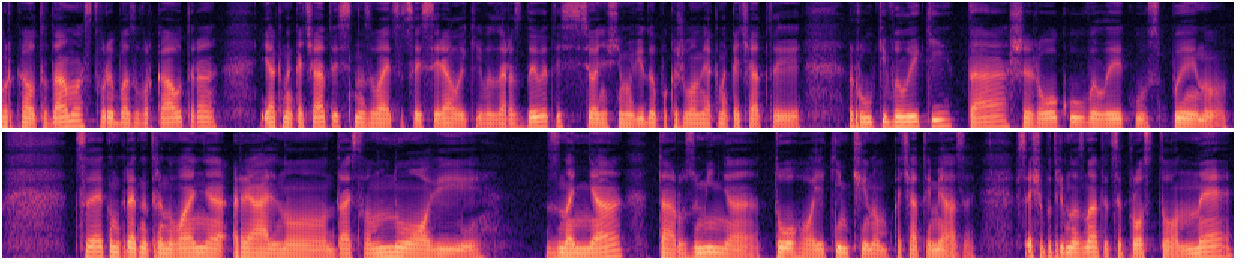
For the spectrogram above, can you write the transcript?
Воркаут Адама, створи базу воркаутера. Як накачатись, називається цей серіал, який ви зараз дивитесь. В сьогоднішньому відео покажу вам, як накачати руки великі та широку велику спину. Це конкретне тренування реально дасть вам нові знання та розуміння того, яким чином качати м'язи. Все, що потрібно знати, це просто не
